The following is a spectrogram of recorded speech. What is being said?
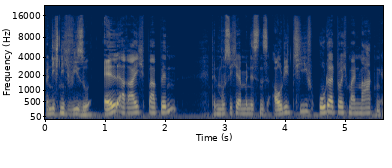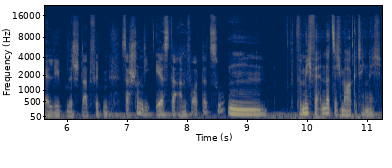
Wenn ich nicht visuell erreichbar bin, dann muss ich ja mindestens auditiv oder durch mein Markenerlebnis stattfinden. Ist das schon die erste Antwort dazu? Mm, Für mich verändert sich Marketing nicht.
